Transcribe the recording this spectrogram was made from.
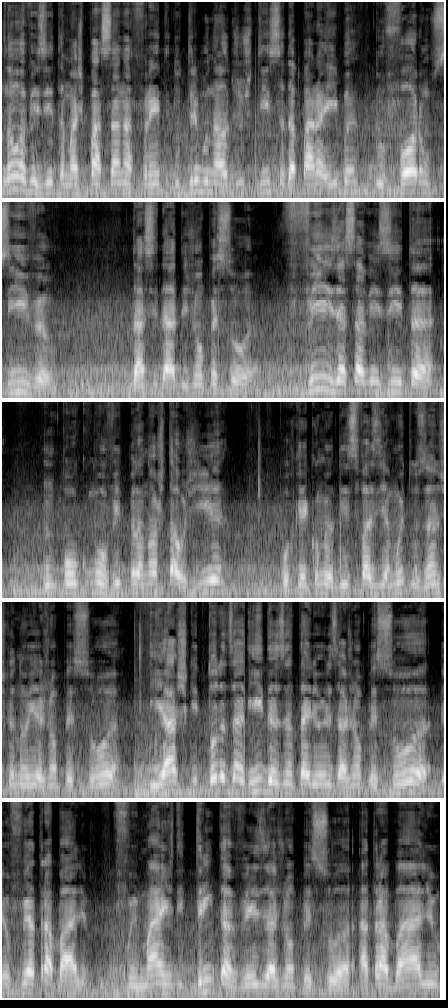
não uma visita, mas passar na frente do Tribunal de Justiça da Paraíba, do Fórum Cível da cidade de João Pessoa. Fiz essa visita um pouco movido pela nostalgia porque, como eu disse, fazia muitos anos que eu não ia a João Pessoa e acho que todas as idas anteriores a João Pessoa eu fui a trabalho. Fui mais de 30 vezes a João Pessoa a trabalho.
